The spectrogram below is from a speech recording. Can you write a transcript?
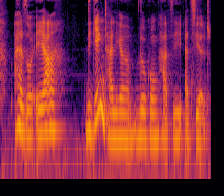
also eher die gegenteilige Wirkung hat sie erzielt.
